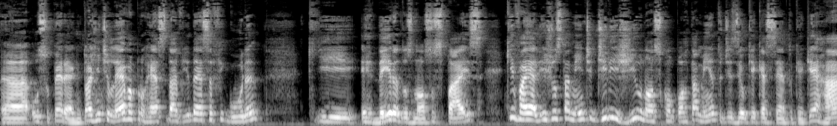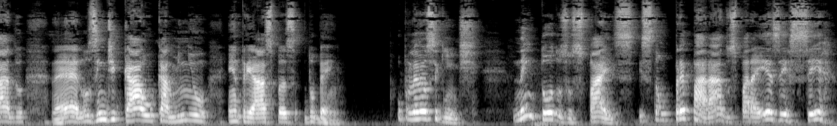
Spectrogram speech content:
uh, o superego. Então a gente leva para o resto da vida essa figura que herdeira dos nossos pais, que vai ali justamente dirigir o nosso comportamento, dizer o que é certo, o que é errado, né? nos indicar o caminho, entre aspas, do bem. O problema é o seguinte: nem todos os pais estão preparados para exercer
